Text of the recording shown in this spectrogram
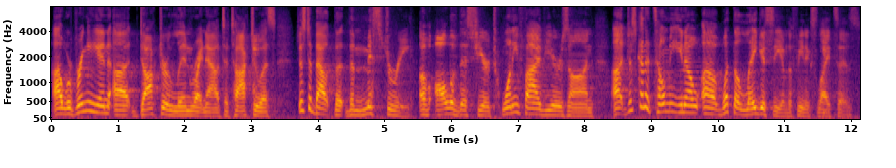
Uh, we're bringing in uh, Dr. Lynn right now to talk to us just about the, the mystery of all of this here, 25 years on. Uh, just kind of tell me, you know, uh, what the legacy of the Phoenix Lights is.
